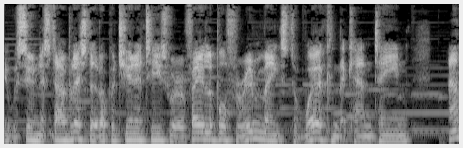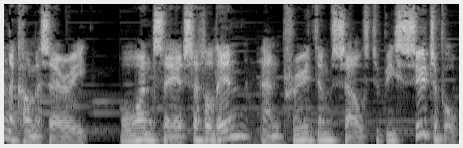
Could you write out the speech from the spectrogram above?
It was soon established that opportunities were available for inmates to work in the canteen and the commissary once they had settled in and proved themselves to be suitable.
